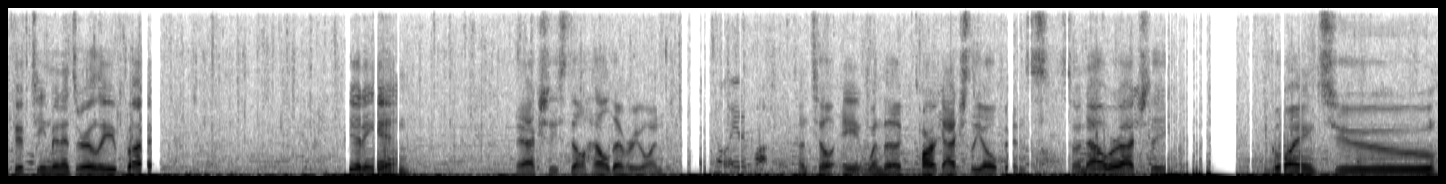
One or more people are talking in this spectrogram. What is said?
in 15 minutes early, but getting in, they actually still held everyone Until 8 o'clock. until 8 when the park actually opens. So now we're actually going to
